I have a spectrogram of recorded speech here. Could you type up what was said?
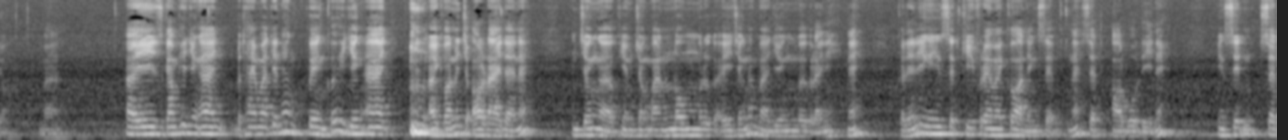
ចុះបាទហើយសកម្មភាពយើងអាចបន្ថែមមកទៀតហ្នឹងពេលអង្គុយយើងអាចឲ្យគាត់នេះច្អល់ដៃដែរណាអញ្ចឹងខ្ញុំចង់បាននំឬក៏អីអញ្ចឹងណាបាទយើងមើលកន្លែងនេះណាកន្លែងនេះយើង set key frame ឲ្យគាត់យើង set ណា set all body ណា យើង set set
